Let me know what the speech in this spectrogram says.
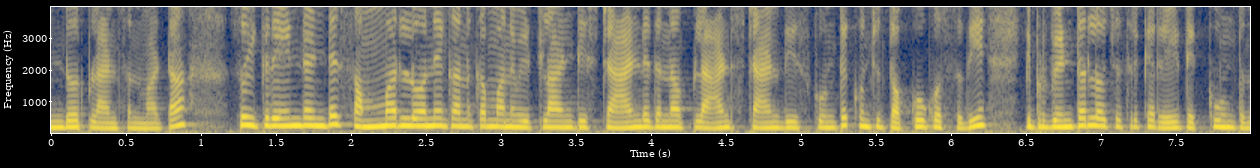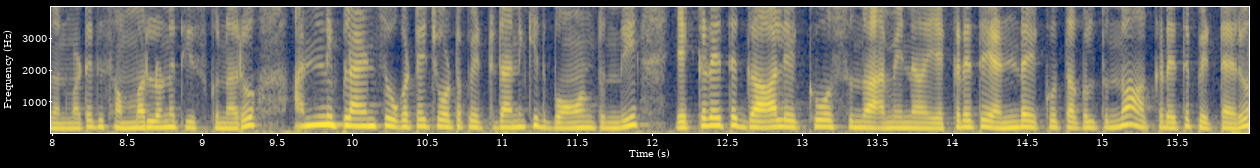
ఇండోర్ ప్లాంట్స్ అనమాట సో ఇక్కడ ఏంటంటే సమ్మర్లోనే కనుక మనం ఇట్లాంటి స్టాండ్ ఏదైనా ప్లాంట్ స్టాండ్ తీసుకుంటే కొంచెం తక్కువకి వస్తుంది. ఇప్పుడు వింటర్లో వచ్చేసరికి రేట్ ఎక్కువ ఉంటుంది అనమాట ఇది సమ్మర్లోనే తీసుకున్నారు. అన్ని ప్లాంట్స్ ఒకటే చోట పెట్టడానికి ఇది బాగుంటుంది. ఎక్కడైతే గాలి ఎక్కువ వస్తుందో ఐ మీన్ ఎక్కడైతే ఎండ ఎక్కువ తగులుతుందో అక్కడైతే పెట్టారు.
